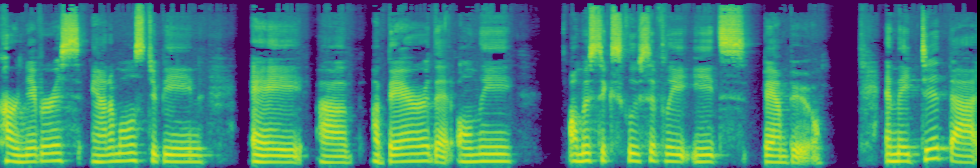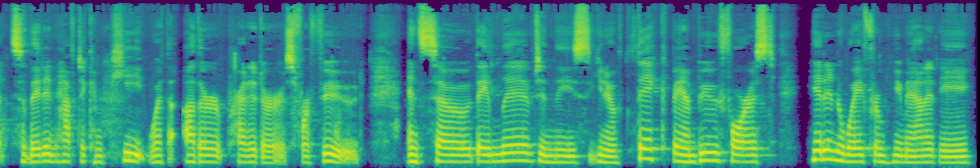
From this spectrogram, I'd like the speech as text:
carnivorous animals to being a uh, a bear that only almost exclusively eats bamboo. And they did that so they didn't have to compete with other predators for food. And so they lived in these, you know, thick bamboo forests hidden away from humanity.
